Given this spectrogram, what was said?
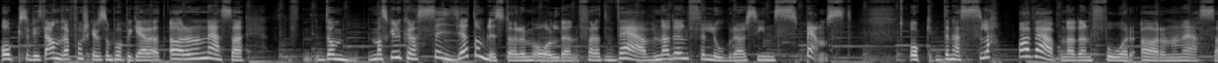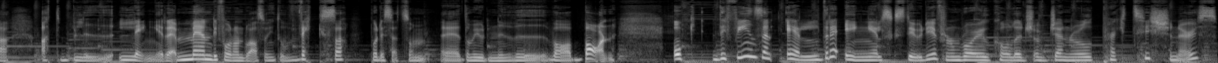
Och så finns det andra forskare som påpekar att öron och näsa de, man skulle kunna säga att de blir större med åldern för att vävnaden förlorar sin spänst. Och den här slappa vävnaden får öron och näsa att bli längre men det får de då alltså inte att växa på det sätt som eh, de gjorde när vi var barn. Och Det finns en äldre engelsk studie från Royal College of General Practitioners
